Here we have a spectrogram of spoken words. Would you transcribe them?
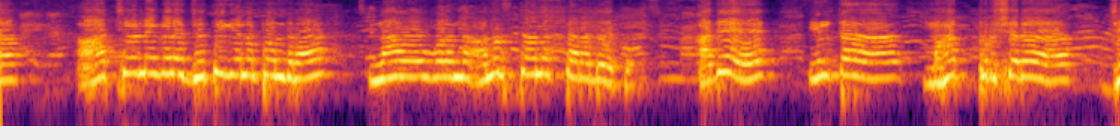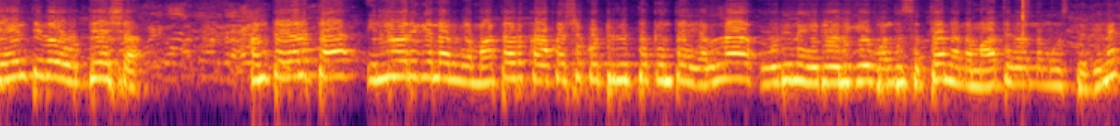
ಆಚರಣೆಗಳ ಜೊತೆಗೆ ಏನಪ್ಪಾ ಅಂದ್ರ ನಾವು ಅವುಗಳನ್ನು ಅನುಷ್ಠಾನಕ್ಕೆ ತರಬೇಕು. ಅದೇ ಇಂಥ ಮಹತ್ಪುರುಷರ ಜಯಂತಿಗಳ ಉದ್ದೇಶ ಅಂತ ಹೇಳ್ತಾ ಇಲ್ಲಿವರೆಗೆ ನನಗೆ ಮಾತಾಡೋಕೆ ಅವಕಾಶ ಕೊಟ್ಟಿರತಕ್ಕಂಥ ಎಲ್ಲ ಊರಿನ ಹಿರಿಯರಿಗೆ ಒಂದು ಸುತ್ತ ನನ್ನ ಮಾತುಗಳನ್ನು ಮುಗಿಸ್ತಿದ್ದೀನಿ.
